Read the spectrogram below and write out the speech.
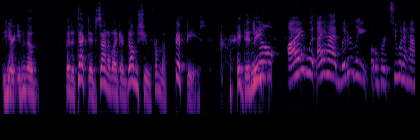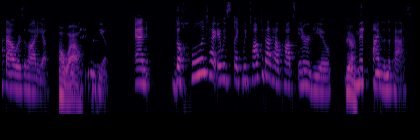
to hear. Yeah. Even though the detective sounded like a gumshoe from the fifties, right? Didn't you he? know i would i had literally over two and a half hours of audio oh wow, interview and the whole entire it was like we've talked about how cops interview yeah, many times in the past.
